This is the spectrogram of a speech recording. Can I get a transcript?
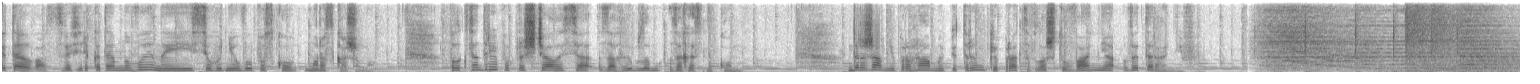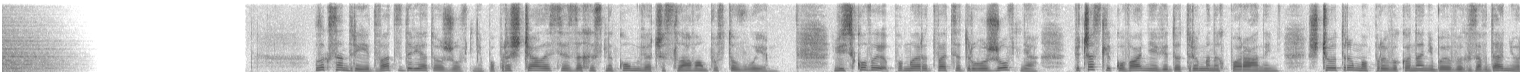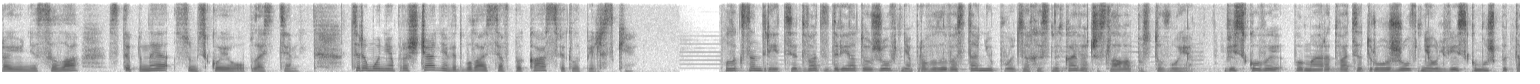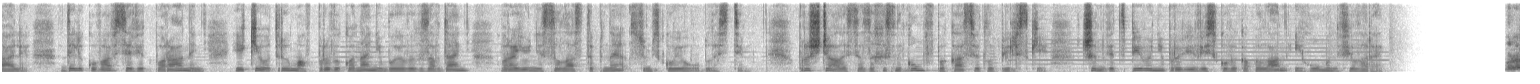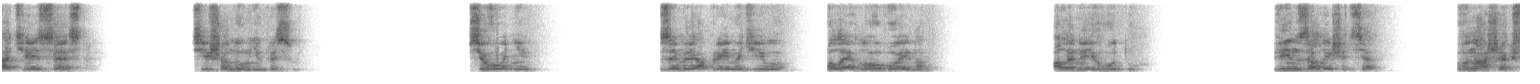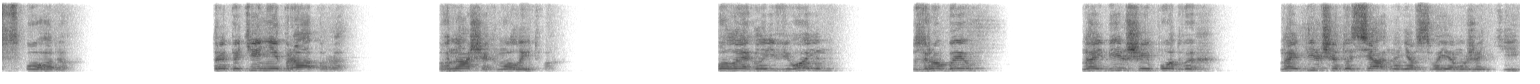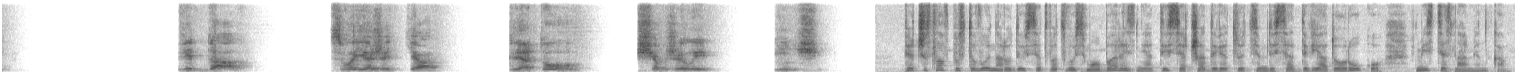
Вітаю вас в ефірі КТМ Новини. І сьогодні у випуску ми розкажемо. В Олександрії попрощалися загиблим захисником. Державні програми підтримки працевлаштування ветеранів. Олександрії 29 жовтня попрощалися з захисником В'ячеславом Пустовоєм. Військовий помер 22 жовтня під час лікування від отриманих поранень, що отримав при виконанні бойових завдань у районі села Степне Сумської області. Церемонія прощання відбулася в ПК Світлопільське. Олександрійці 29 жовтня провели в останню путь захисника В'ячеслава Постовоя. Військовий помер 22 жовтня у львівському шпиталі, де лікувався від поранень, які отримав при виконанні бойових завдань в районі села Степне Сумської області. Прощалися захисником в ПК Світлопільський. Чин відспівані провів військовий капелан Ігумен Філарет. Браття і сестри, всі шановні присутні. Сьогодні земля прийме тіло полеглого воїна, але не його дух. Він залишиться в наших спогадах, в трепетінні прапора, в наших молитвах. Полеглий воїн зробив найбільший подвиг найбільше досягнення в своєму житті. Віддав своє життя для того, щоб жили інші. В'ячеслав Пустовий народився 28 березня 1979 року в місті Знам'янка.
